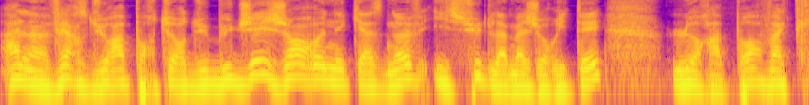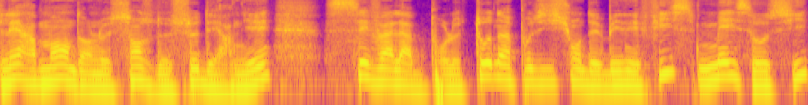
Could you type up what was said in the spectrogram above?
à l'inverse du rapporteur du budget, Jean-René Cazeneuve, issu de la majorité. Le rapport va clairement dans le sens de ce dernier. C'est valable pour le taux d'imposition des bénéfices, mais aussi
